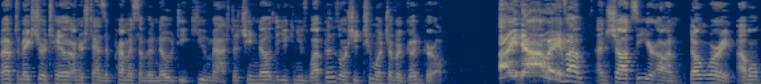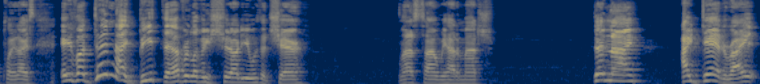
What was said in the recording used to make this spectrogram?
I have to make sure Taylor understands the premise of a no DQ match. Does she know that you can use weapons, or is she too much of a good girl? I know, Ava! And Shotzi, you're on. Don't worry, I won't play nice. Ava, didn't I beat the ever-living shit out of you with a chair? Last time we had a match. Didn't I? I did, right?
